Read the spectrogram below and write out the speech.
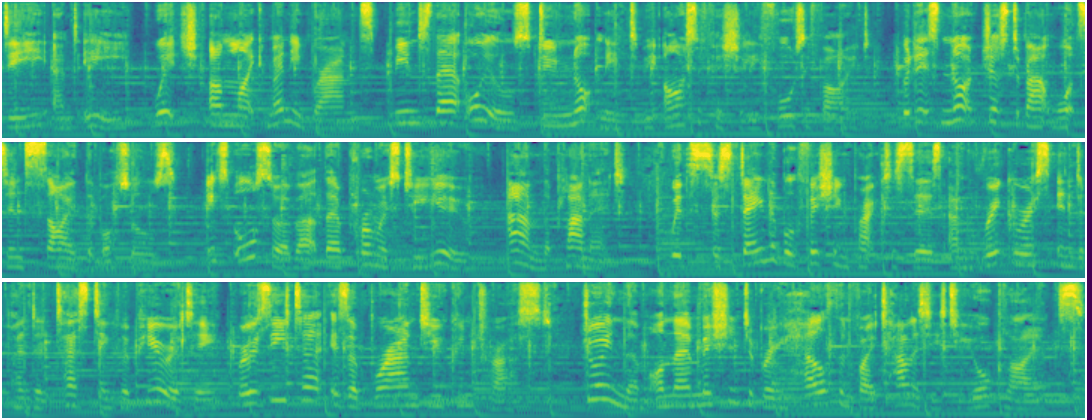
D, and E, which, unlike many brands, means their oils do not need to be artificially fortified. But it's not just about what's inside the bottles, it's also about their promise to you and the planet. With sustainable fishing practices and rigorous independent testing for purity, Rosita is a brand you can trust. Join them on their mission to bring health and vitality to your clients.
